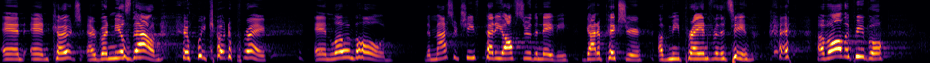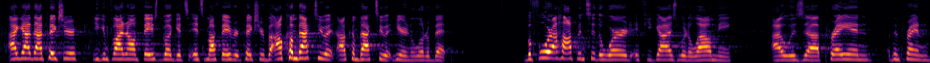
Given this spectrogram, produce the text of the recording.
And, and coach, everybody kneels down and we go to pray. And lo and behold, the Master Chief Petty Officer of the Navy got a picture of me praying for the team. of all the people, I got that picture. You can find it on Facebook. It's, it's my favorite picture, but I'll come back to it. I'll come back to it here in a little bit. Before I hop into the word, if you guys would allow me, I was uh, praying, I've been praying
